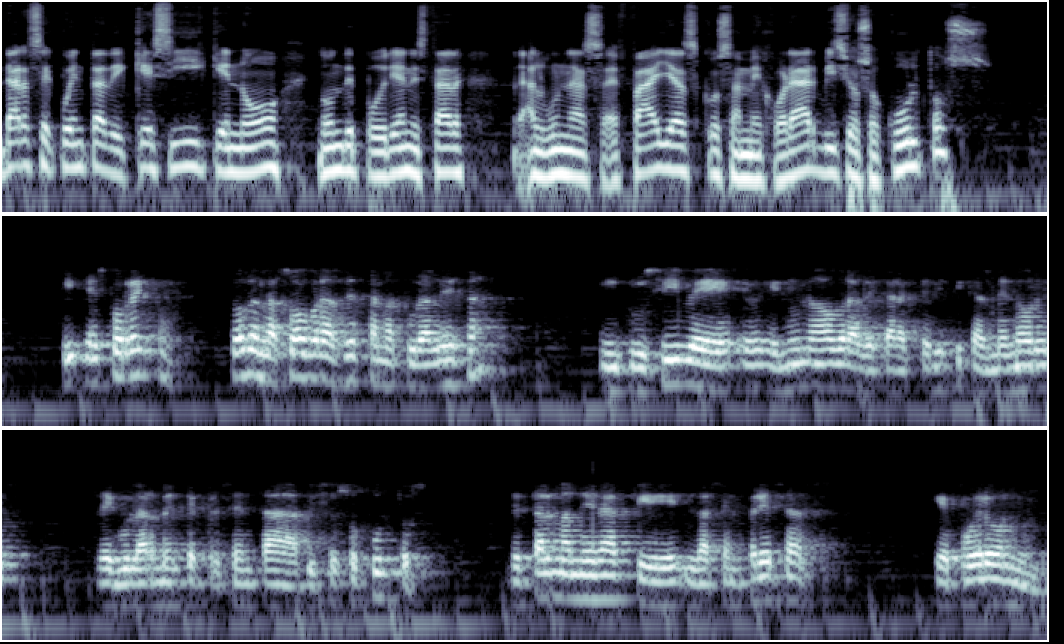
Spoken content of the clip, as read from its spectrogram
darse cuenta de qué sí, qué no, dónde podrían estar algunas fallas, cosas a mejorar, vicios ocultos. Sí, es correcto. Todas las obras de esta naturaleza, inclusive en una obra de características menores, regularmente presenta vicios ocultos. De tal manera que las empresas que fueron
